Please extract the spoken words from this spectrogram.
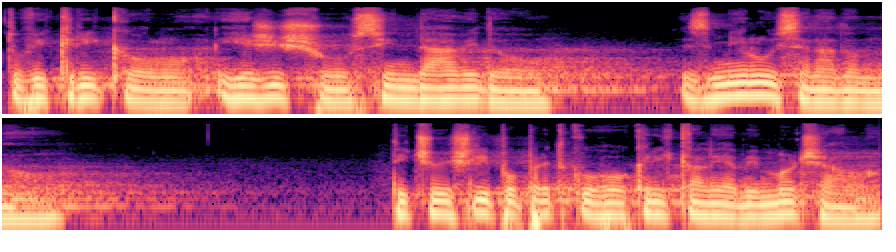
Tu vykríkol Ježišu, syn Dávidov, zmiluj sa nado mnou. Tí, čo išli po predku, ho kríkali, aby mlčal,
